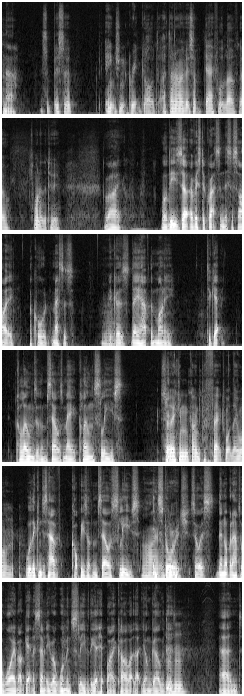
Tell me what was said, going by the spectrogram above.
Nah. It's a it's a ancient Greek god. I don't know if it's of death or love though. It's one of the two. Right. Well, these uh, aristocrats in this society are called Meths. Right. because they have the money to get clones of themselves made, clone sleeves. so they can kind of perfect what they want. Well, they can just have copies of themselves sleeves Right, in okay. storage, so it's they're not going to have to worry about getting a seventy-year-old woman's sleeve if they get hit by a car like that young girl did, Mhm. and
